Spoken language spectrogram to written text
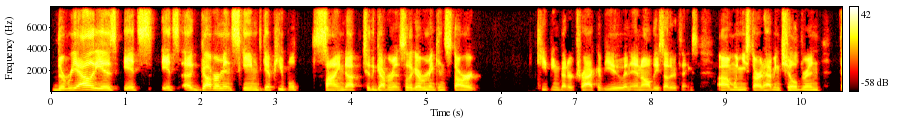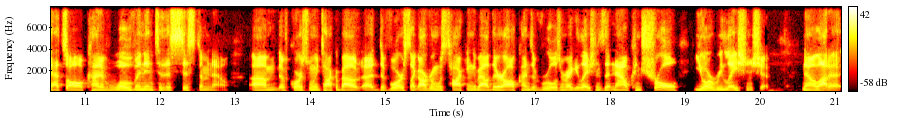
The reality is, it's it's a government scheme to get people signed up to the government, so the government can start keeping better track of you and, and all these other things. Um, when you start having children, that's all kind of woven into the system now. Um, of course, when we talk about uh, divorce, like Arvin was talking about, there are all kinds of rules and regulations that now control your relationship. Now, a lot of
